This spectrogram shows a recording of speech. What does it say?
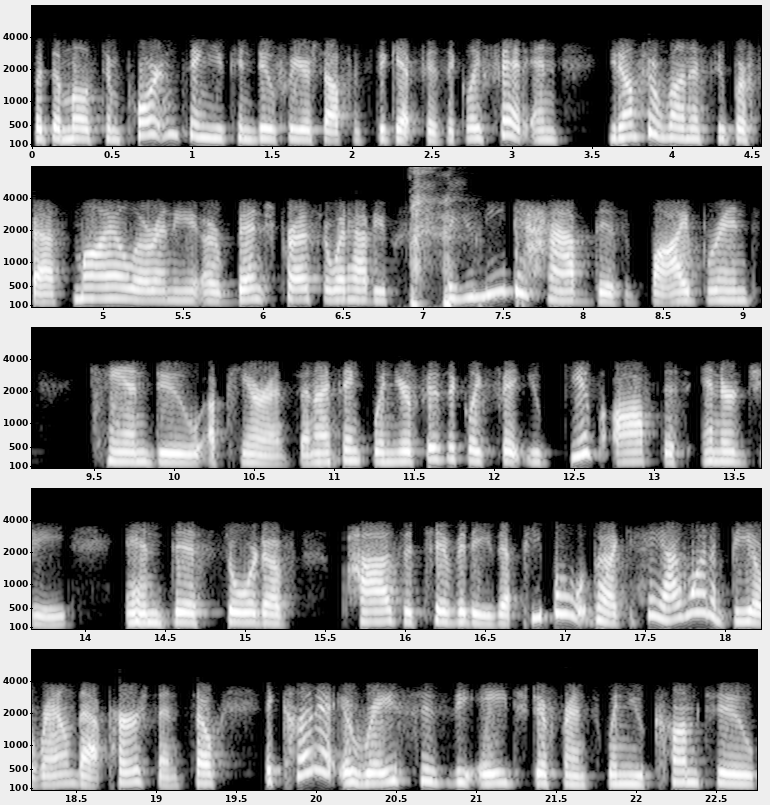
But the most important thing you can do for yourself is to get physically fit. And you don't have to run a super fast mile or any or bench press or what have you. but you need to have this vibrant, can do appearance. And I think when you're physically fit, you give off this energy and this sort of positivity that people like, hey, I want to be around that person. So it kind of erases the age difference when you come to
